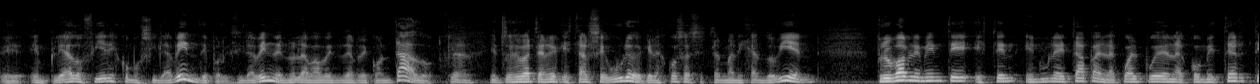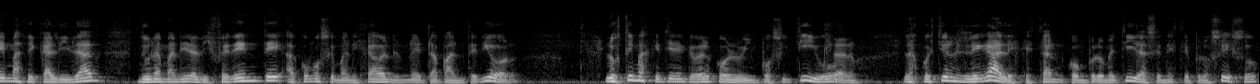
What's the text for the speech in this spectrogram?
eh, empleados fieles como si la vende, porque si la vende no la va a vender de contado. Entonces va a tener que estar seguro de que las cosas se están manejando bien. Probablemente estén en una etapa en la cual puedan acometer temas de calidad de una manera diferente a cómo se manejaban en una etapa anterior. Los temas que tienen que ver con lo impositivo, las cuestiones legales que están comprometidas en este proceso,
